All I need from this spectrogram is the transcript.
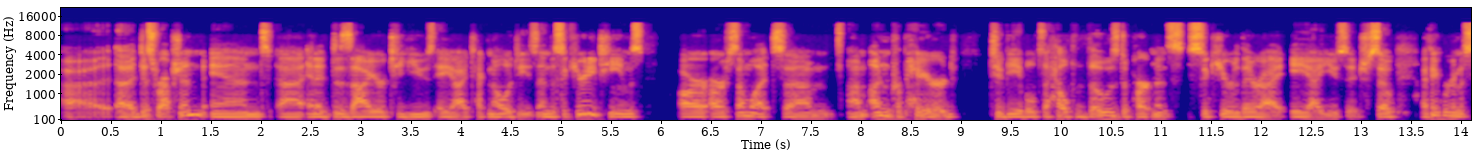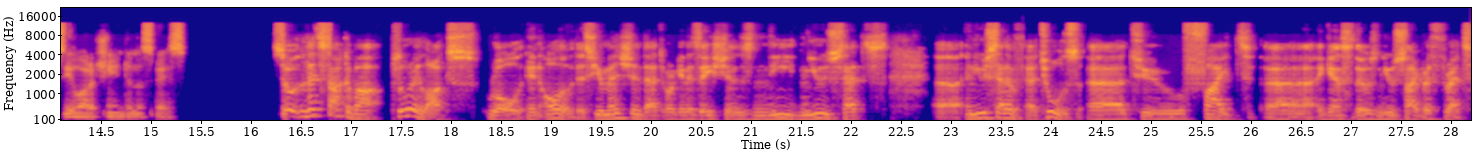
uh, disruption and uh, and a desire to use AI technologies, and the security teams are are somewhat um, um, unprepared to be able to help those departments secure their AI usage. So I think we're going to see a lot of change in this space. So let's talk about Plurilock's role in all of this. You mentioned that organizations need new sets, uh, a new set of uh, tools uh, to fight uh, against those new cyber threats.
